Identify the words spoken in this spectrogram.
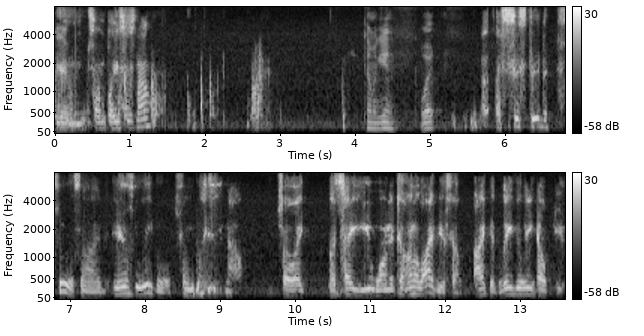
in some places now? come again. What? Assisted suicide is legal some places now. So, like, let's say you wanted to unalive yourself, I could legally help you.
